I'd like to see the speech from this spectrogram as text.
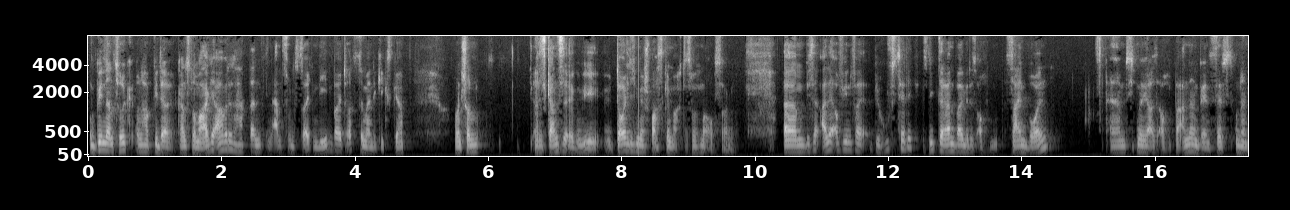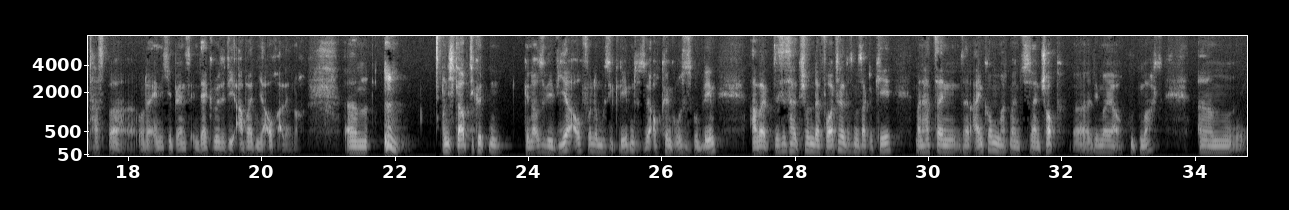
und bin dann zurück und habe wieder ganz normal gearbeitet, habe dann in Anführungszeichen nebenbei trotzdem meine Gigs gehabt und schon hat das Ganze irgendwie deutlich mehr Spaß gemacht, das muss man auch sagen. Ähm, wir sind alle auf jeden Fall berufstätig. Es liegt daran, weil wir das auch sein wollen ähm, sieht man ja also auch bei anderen Bands, selbst unantastbar oder ähnliche Bands in der Größe, die arbeiten ja auch alle noch. Ähm, und ich glaube, die könnten genauso wie wir auch von der Musik leben, das wäre auch kein großes Problem. Aber das ist halt schon der Vorteil, dass man sagt, okay, man hat sein, sein Einkommen, hat man seinen Job, äh, den man ja auch gut macht, ähm,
